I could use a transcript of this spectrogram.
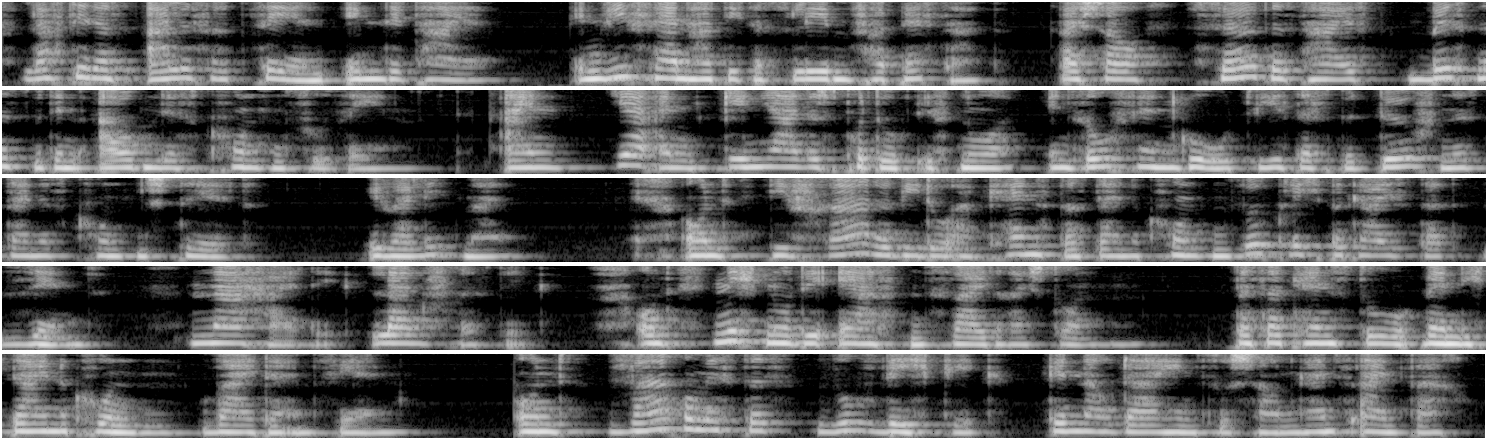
Lass dir das alles erzählen im Detail. Inwiefern hat dich das Leben verbessert? Weil schau, Service heißt, Business mit den Augen des Kunden zu sehen. Ein, Ja, ein geniales Produkt ist nur insofern gut, wie es das Bedürfnis deines Kunden stillt. Überleg mal. Und die Frage, wie du erkennst, dass deine Kunden wirklich begeistert sind, nachhaltig, langfristig und nicht nur die ersten zwei, drei Stunden. Das erkennst du, wenn dich deine Kunden weiterempfehlen. Und warum ist es so wichtig, genau dahin zu schauen? Ganz einfach.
